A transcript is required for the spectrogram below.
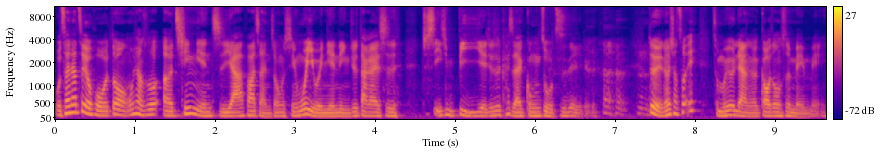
我参加这个活动，我想说，呃，青年职涯发展中心，我以为年龄就大概是就是已经毕业，就是开始在工作之类的。对，然后想说，哎，怎么有两个高中生妹妹？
